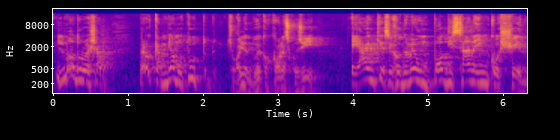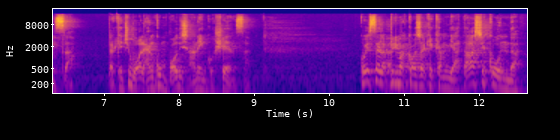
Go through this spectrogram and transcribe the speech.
il modulo lasciamo, però cambiamo tutto, ci vogliono due cocones così. E anche secondo me un po' di sana incoscienza perché ci vuole anche un po' di sana incoscienza. Questa è la prima cosa che è cambiata. La seconda,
